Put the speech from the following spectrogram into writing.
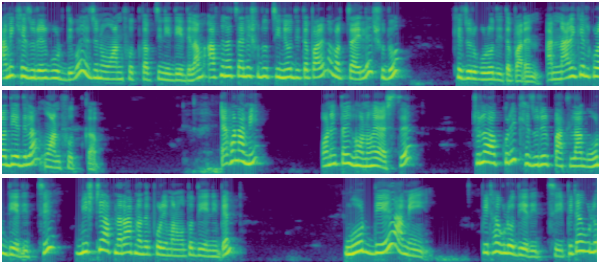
আমি খেজুরের গুড় দিব, এই জন্য ওয়ান ফোর্থ কাপ চিনি দিয়ে দিলাম। আপনারা চাইলে শুধু চিনিও দিতে পারেন, আবার চাইলে শুধু খেজুর গুঁড়ো দিতে পারেন। আর নারিকেল কুড়া দিয়ে দিলাম ওয়ান ফোর্থ কাপ এখন আমি অনেকটাই ঘন হয়ে আসছে। চুলা অফ করে খেজুরের পাতলা গুড় দিয়ে দিচ্ছি। মিষ্টি আপনারা আপনাদের পরিমাণ মতো দিয়ে নেবেন। গুড় দিয়ে আমি পিঠাগুলো দিয়ে দিচ্ছি। পিঠাগুলো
